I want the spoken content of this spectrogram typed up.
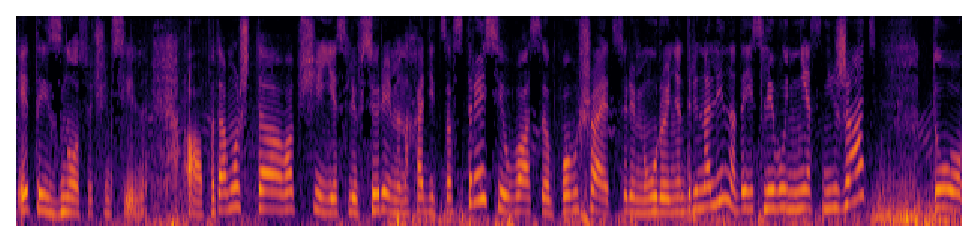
это износ очень сильный, а, потому что вообще, если все время находиться в стрессе, у вас повышается все время уровень адреналина, да, если его не снижать, то,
